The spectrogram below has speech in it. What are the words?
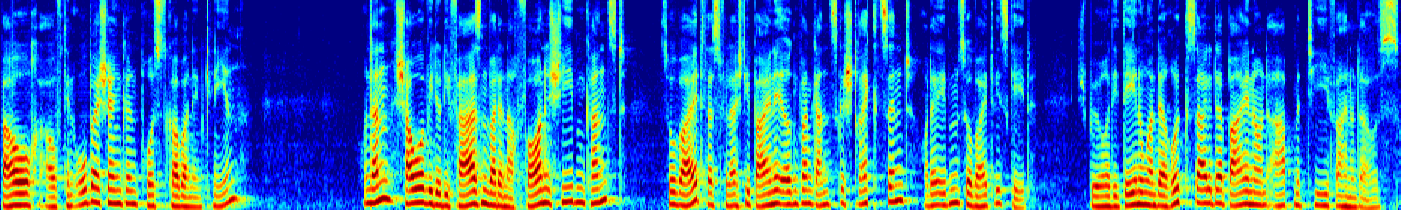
Bauch auf den Oberschenkeln, Brustkorb an den Knien. Und dann schaue, wie du die Fersen weiter nach vorne schieben kannst, so weit, dass vielleicht die Beine irgendwann ganz gestreckt sind oder eben so weit, wie es geht. Spüre die Dehnung an der Rückseite der Beine und atme tief ein und aus.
